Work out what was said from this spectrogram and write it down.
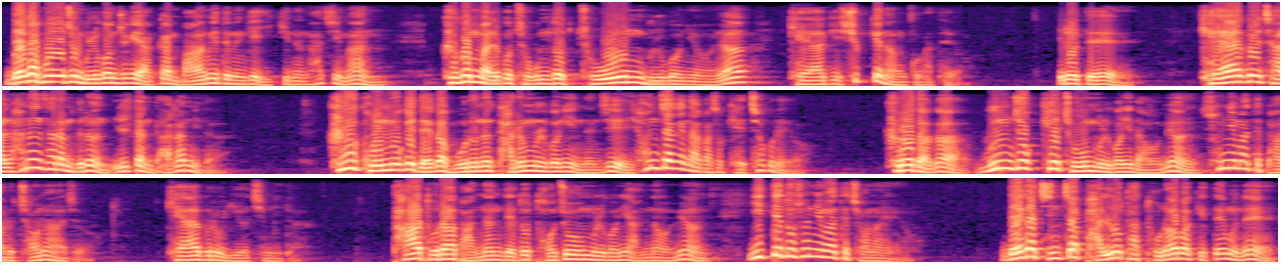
내가 보여준 물건 중에 약간 마음에 드는 게 있기는 하지만 그것 말고 조금 더 좋은 물건이어야 계약이 쉽게 나올 것 같아요. 이럴 때 계약을 잘 하는 사람들은 일단 나갑니다. 그 골목에 내가 모르는 다른 물건이 있는지 현장에 나가서 개척을 해요. 그러다가 운 좋게 좋은 물건이 나오면 손님한테 바로 전화하죠. 계약으로 이어집니다. 다 돌아봤는데도 더 좋은 물건이 안 나오면 이때도 손님한테 전화해요. 내가 진짜 발로 다 돌아봤기 때문에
